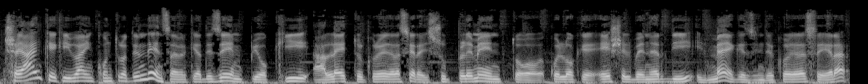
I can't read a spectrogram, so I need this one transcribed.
C'è anche chi va in controtendenza perché ad esempio chi ha letto il Corriere della Sera, il supplemento, quello che esce il venerdì, il magazine del Corriere della Sera,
